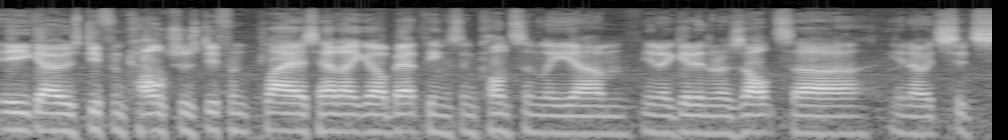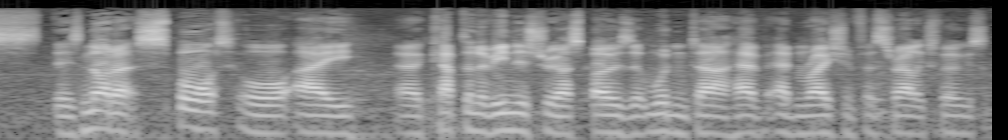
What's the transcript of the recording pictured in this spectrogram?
egos, different cultures, different players, how they go about things, and constantly, um, you know, getting the results. Uh, you know, it's it's there's not a sport or a, a captain of industry, I suppose, that wouldn't uh, have admiration for Sir Alex Ferguson.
